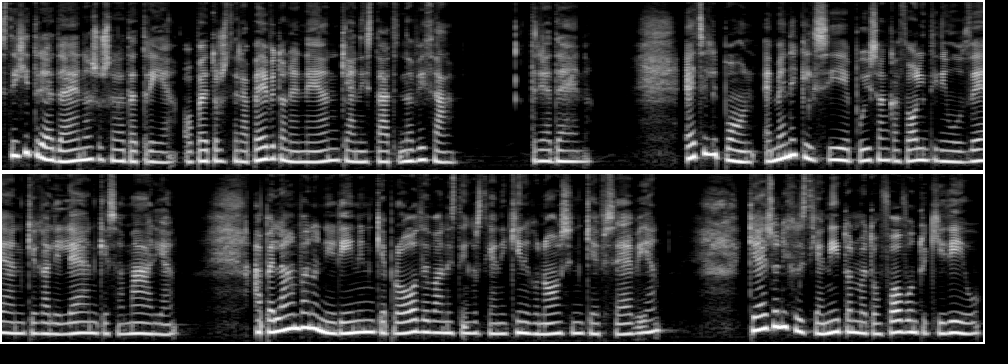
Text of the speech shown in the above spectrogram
Στίχη 31 43. Ο Πέτρος θεραπεύει τον Ενέαν και ανιστά την Αβυθά. 31. Έτσι λοιπόν, εμένα εκκλησίε που ήσαν καθ' όλη την Ιουδαίαν και Γαλιλαίαν και Σαμάριαν, απελάμβαναν ειρήνην και προόδευαν στην χριστιανική γνώση και ευσέβειαν, και έζων οι χριστιανοί των με τον φόβον του Κυρίου,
